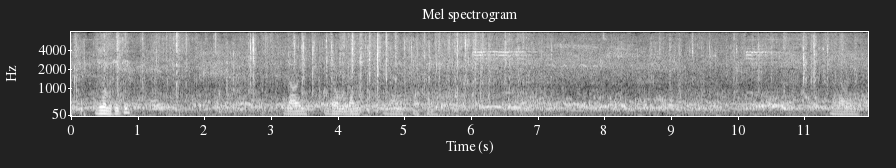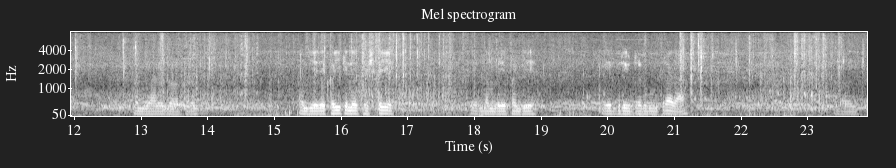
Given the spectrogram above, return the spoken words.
ਕੀਤੀ ਲਓ ਜੀ ਦੋ ਮਿੰਟ ਜਾਨ ਫੋਕਸ ਲਓ ਜੀ ਪੰਜੀਆਂ ਦੇ ਗੌਰ ਕਰੋ ਹਾਂਜੀ ਇਹ ਦੇਖੋ ਜੀ ਕਿੰਨੇ ਖੁਸ਼ਕ ਜੇ ਤੇ ਲੰਬੇ ਪੰਜੇ ਇਹ ਬਰੀਡਰ ਕਬੂਤਰ ਹੈਗਾ ਲਓ ਜੀ।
